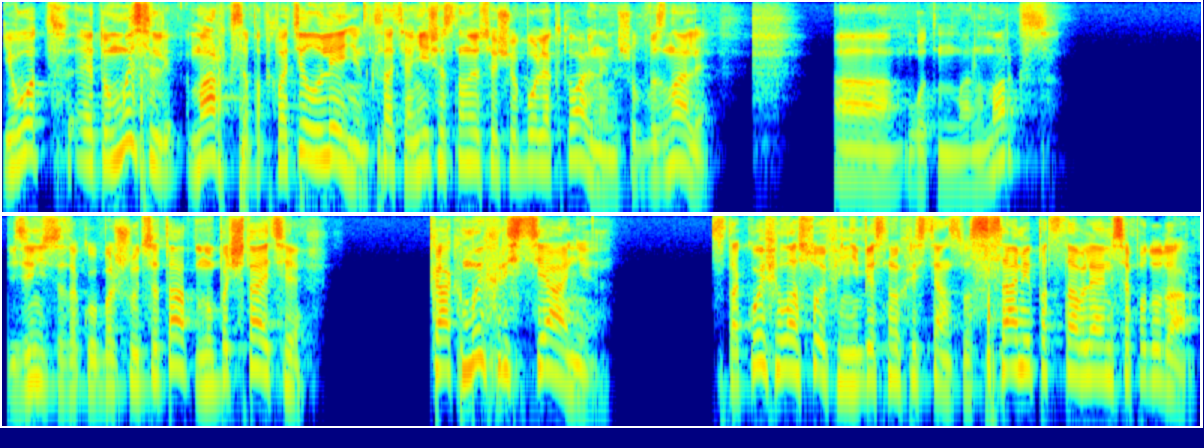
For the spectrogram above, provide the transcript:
И вот эту мысль Маркса подхватил Ленин. Кстати, они сейчас становятся еще более актуальными, чтобы вы знали. А, вот он, Марн Маркс. Извините за такую большую цитату, но почитайте, как мы, христиане, с такой философией небесного христианства, сами подставляемся под удар.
